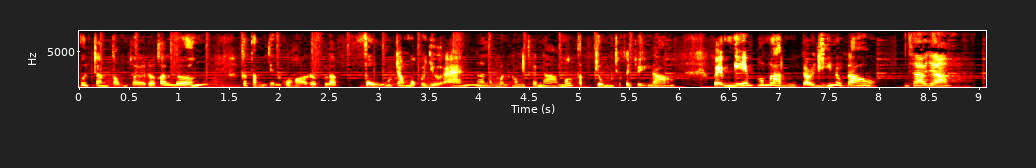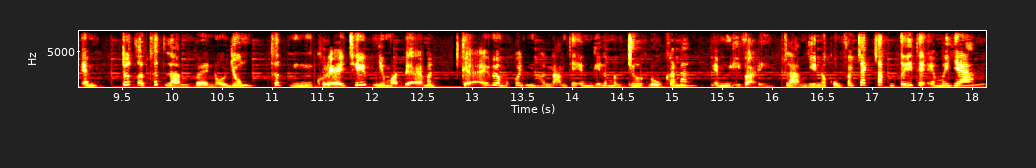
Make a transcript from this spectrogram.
bức tranh tổng thể rất là lớn. Cái tầm nhìn của họ rất là phủ trong một cái dự án nên là mình không thể nào mất tập trung cho cái chuyện đó. Và em nghĩ em không làm đạo diễn được đâu. Sao vậy? Em rất là thích làm về nội dung thích creative nhưng mà để mà kể về một cái hình ảnh thì em nghĩ là mình chưa đủ khả năng. Em nghĩ vậy. Làm gì nó cũng phải chắc chắc một tí thì em mới dám.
